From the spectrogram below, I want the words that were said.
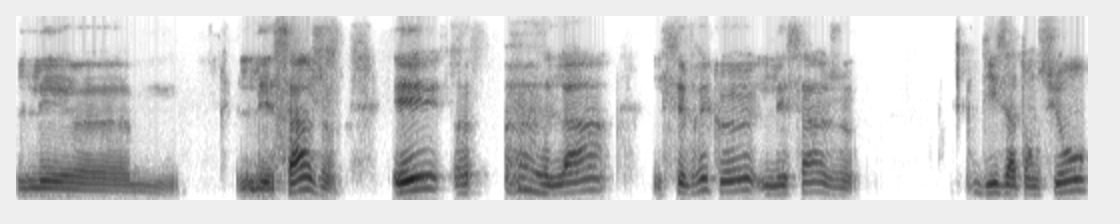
les, euh, les sages. Et là, c'est vrai que les sages disent attention,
